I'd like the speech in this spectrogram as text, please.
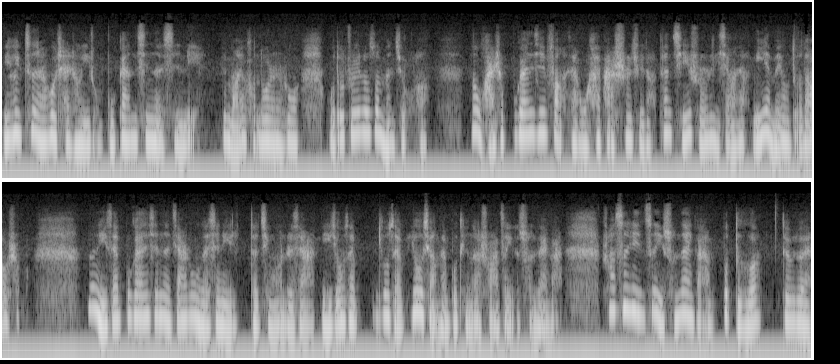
你会自然会产生一种不甘心的心理，对吗？有很多人说，我都追了这么久了，那我还是不甘心放下，我害怕失去的。但其实你想想，你也没有得到什么。那你在不甘心的加重的心理的情况之下，你就在又在又想在不停的刷自己的存在感，刷自己自己存在感不得，对不对？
